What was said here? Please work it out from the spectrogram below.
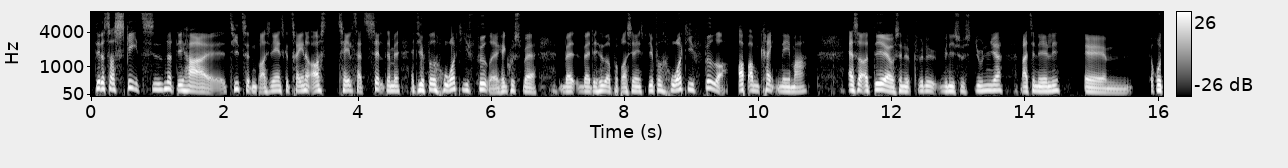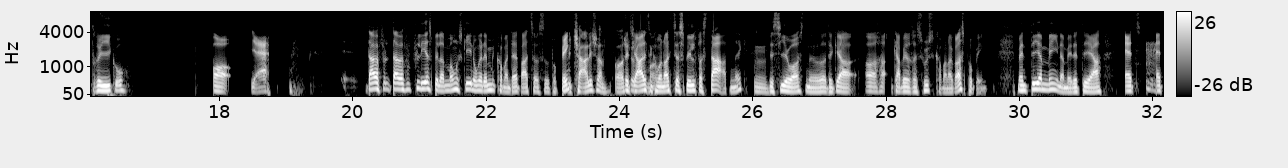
Det, der så er sket siden, og det har øh, tit til den brasilianske træner også talt sig selv, der med, at de har fået hurtige fødder. Jeg kan ikke huske, hvad, hvad, hvad det hedder på brasiliansk. De har fået hurtige fødder op omkring Neymar. Altså, og det er jo selvfølgelig Vinicius Junior, Martinelli, øhm, Rodrigo, og ja, der er, der er i hvert fald flere spillere, men måske nogle af dem kommer endda bare til at sidde på bænk. Richarlison også. Richarlison kommer nok til at spille fra starten, ikke? Mm. Det siger jo også noget, og det gør, og Gabriel Jesus kommer nok også på bænken. Men det, jeg mener med det, det er, at, at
